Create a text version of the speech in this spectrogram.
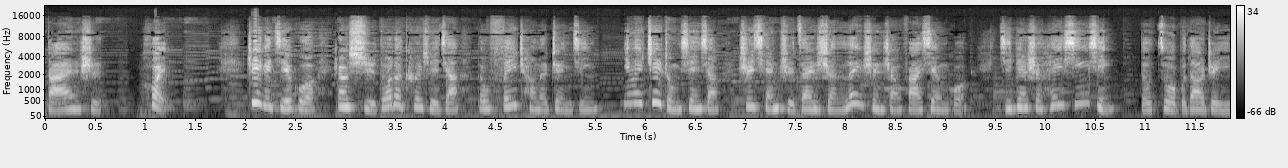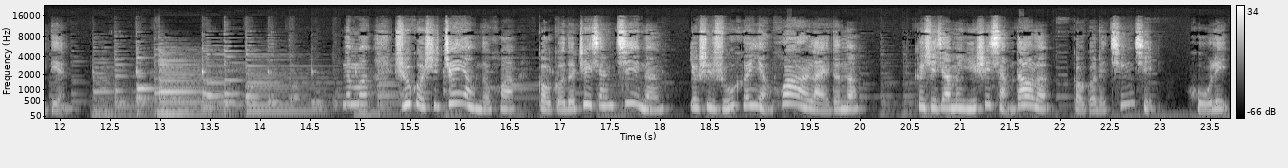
答案是会。这个结果让许多的科学家都非常的震惊，因为这种现象之前只在人类身上发现过，即便是黑猩猩都做不到这一点。那么，如果是这样的话，狗狗的这项技能又是如何演化而来的呢？科学家们于是想到了狗狗的亲戚——狐狸。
